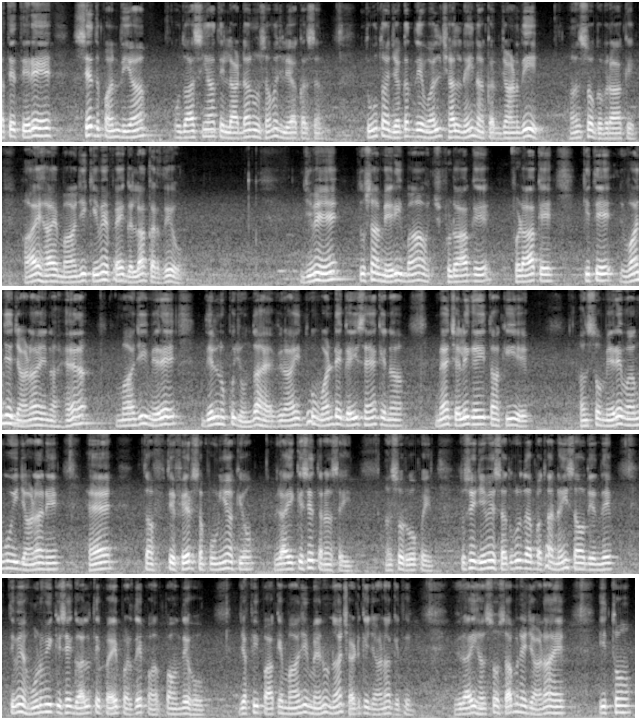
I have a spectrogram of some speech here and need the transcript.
ਅਤੇ ਤੇਰੇ ਸਿੱਧਪਨ ਦੀਆਂ ਉਦਾਸੀਆਂ ਤੇ ਲਾਡਾਂ ਨੂੰ ਸਮਝ ਲਿਆ ਕਰਸਨ। ਤੂੰ ਤਾਂ ਜਗਤ ਦੇ ਵੱਲ ਛਲ ਨਹੀਂ ਨਾ ਕਰ, ਜਾਣਦੀ? ਹੰਸੋ ਘਬਰਾ ਕੇ, ਹਾਏ ਹਾਏ, ਮਾਂ ਜੀ, ਕਿਵੇਂ ਪਏ ਗੱਲਾਂ ਕਰਦੇ ਹੋ? ਜਿਵੇਂ ਤੁਸੀਂ ਮੇਰੀ ਬਾਹ ਫੜਾ ਕੇ ਫੜਾ ਕੇ ਕਿਤੇ ਵਾਂਝੇ ਜਾਣਾ ਹੈ ਨਾ, ਹੈ? ਮਾਂ ਜੀ, ਮੇਰੇ ਦਿਲ ਨੂੰ ਕੁਝ ਹੁੰਦਾ ਹੈ, ਵਿਰਾਈ, ਤੂੰ ਵਾਂਡੇ ਗਈ ਸੈਂ ਕਿ ਨਾ, ਮੈਂ ਚਲੀ ਗਈ ਤਾਂ ਕੀ ਹੈ ਹੰਸੋ, ਮੇਰੇ ਵਾਂਗੂ ਹੀ ਜਾਣਾ ਨੇ, ਹੈ ਤਾਂ ਤੇ ਫਿਰ ਸਪੂਣੀਆਂ ਕਿਉਂ? ਵਿਰਾਈ ਕਿਸੇ ਤਰ੍ਹਾਂ ਸਹੀ? ਹੰਸੋ ਰੋ ਪਈ। ਤੁਸੀਂ ਜਿਵੇਂ ਸਤਿਗੁਰ ਦਾ ਪਤਾ ਨਹੀਂ ਸੌ ਦਿੰਦੇ, ਤਿਵੇਂ ਹੁਣ ਵੀ ਕਿਸੇ ਗੱਲ ਤੇ ਪਏ ਪਰਦੇ ਪਾਉਂਦੇ ਹੋ। ਜੱਫੀ ਪਾ ਕੇ, ਮਾਂ ਜੀ, ਮੈਨੂੰ ਨਾ ਛੱਡ ਕੇ ਜਾਣਾ ਕਿਤੇ? ਵਿਰਾਈ ਹੱਸੋ, ਸਭ ਨੇ ਜਾਣਾ ਹੈ ਇਥੋਂ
